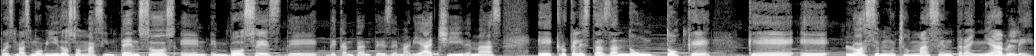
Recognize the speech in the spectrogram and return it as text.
pues más movidos o más intensos, en, en voces de, de cantantes de mariachi y demás, eh, creo que le estás dando un toque que lo hace mucho más entrañable.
